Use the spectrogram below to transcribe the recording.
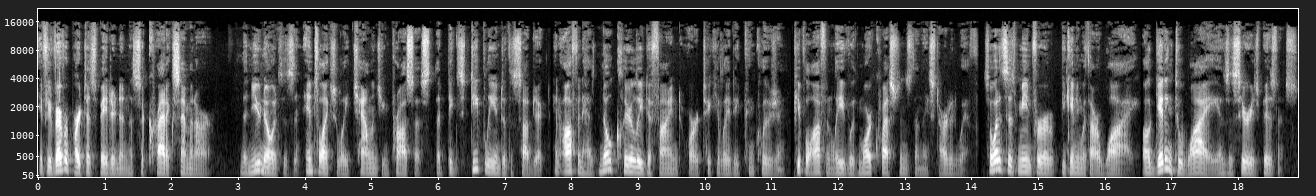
If you've ever participated in a Socratic seminar, then you know it is an intellectually challenging process that digs deeply into the subject and often has no clearly defined or articulated conclusion. People often leave with more questions than they started with. So, what does this mean for beginning with our why? Well, getting to why is a serious business.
